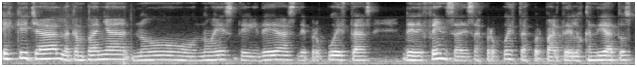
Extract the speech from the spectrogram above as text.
es que ya la campaña no, no es de ideas, de propuestas, de defensa de esas propuestas por parte de los candidatos,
